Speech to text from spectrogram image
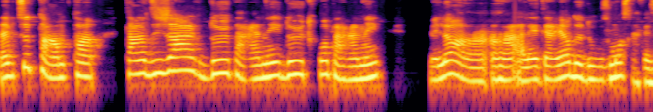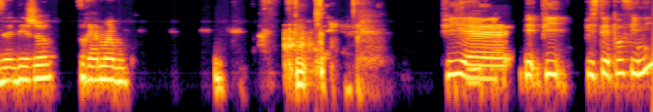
D'habitude, tu en, digères deux par année, deux, trois par année. Mais là, à l'intérieur de 12 mois, ça faisait déjà vraiment beaucoup. Puis, euh, puis, puis, puis c'était pas fini.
